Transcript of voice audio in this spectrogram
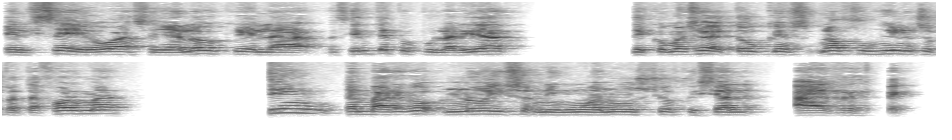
el CEO señaló que la reciente popularidad de comercio de tokens no fungible en su plataforma, sin embargo, no hizo ningún anuncio oficial al respecto.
